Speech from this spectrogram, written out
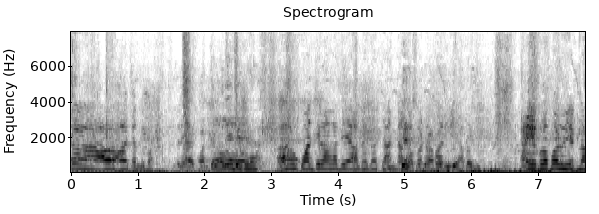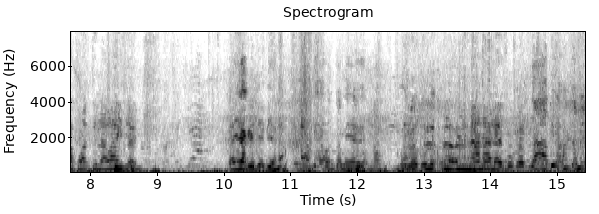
આવો આવો ચંદુભા હા હું કોંતીલાલ દે? આપણે તો ચાંદા કપડા છોકરા બાજુ આ એકલો પડું એકલા કોંતીલાલ આવી જાય? અહીંયા આગળ બે બે ના? બેહો ને તમે એમનો ના લે છોકરા તમે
